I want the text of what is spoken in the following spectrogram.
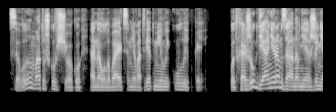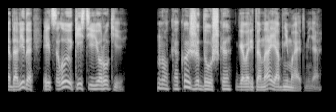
Целую матушку в щеку, она улыбается мне в ответ милой улыбкой. Подхожу к Диане Рамзановне, жене Давида, и целую кисть ее руки. «Ну какой же душка», — говорит она и обнимает меня.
